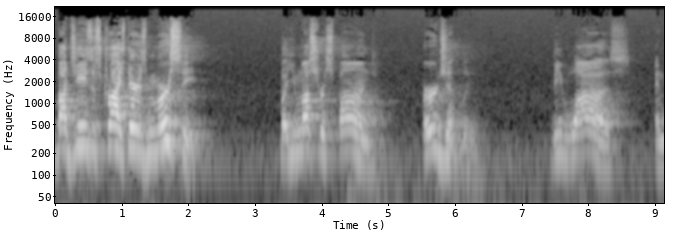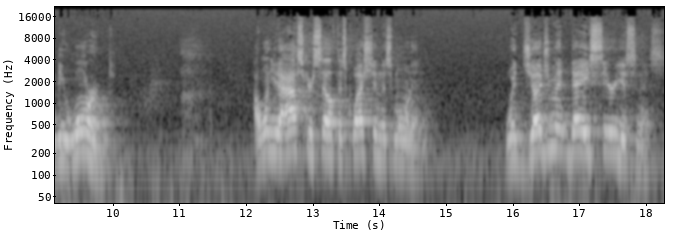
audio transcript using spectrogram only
by Jesus Christ. There is mercy, but you must respond urgently. Be wise and be warned. I want you to ask yourself this question this morning with Judgment Day seriousness,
